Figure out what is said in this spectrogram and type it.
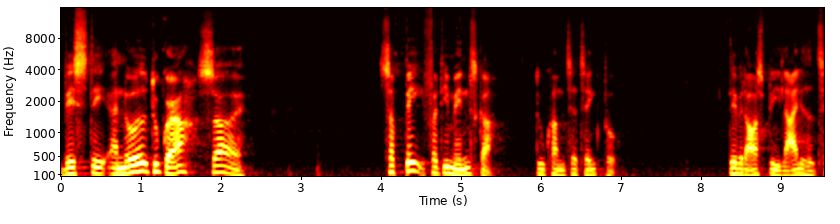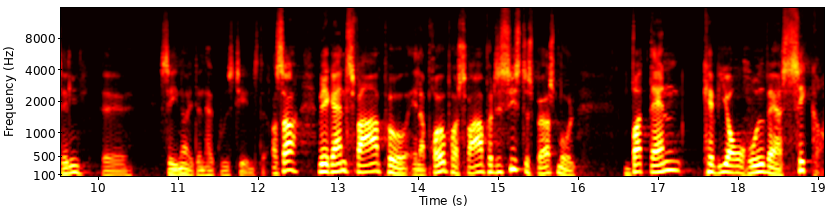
Hvis det er noget, du gør, så, øh, så bed for de mennesker, du er kommet til at tænke på. Det vil der også blive lejlighed til øh, senere i den her gudstjeneste. Og så vil jeg gerne svare på, eller prøve på at svare på det sidste spørgsmål. Hvordan kan vi overhovedet være sikre?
